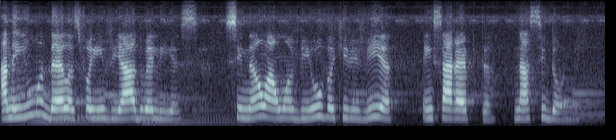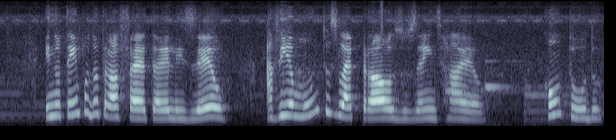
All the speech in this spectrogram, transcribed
a nenhuma delas foi enviado Elias, senão a uma viúva que vivia em Sarepta, na Sidônia. E no tempo do profeta Eliseu, havia muitos leprosos em Israel. Contudo,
